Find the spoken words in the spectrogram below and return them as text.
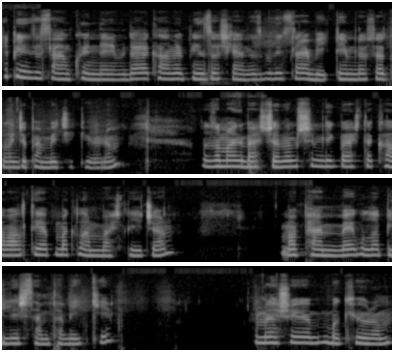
Hepinize selam Queen'lerim. Videoya kanalıma hepiniz hoş geldiniz. Bugün sizlerle birlikte 24 saat boyunca pembe çekiyorum. O zaman başlayalım. Şimdi başta kahvaltı yapmakla başlayacağım. Ama pembe bulabilirsem tabii ki. Hemen şöyle bakıyorum.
